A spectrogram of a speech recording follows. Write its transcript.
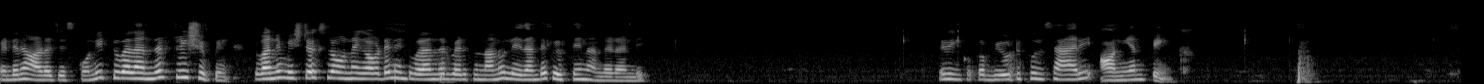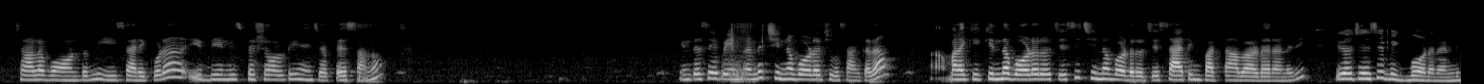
వెంటనే ఆర్డర్ చేసుకోండి ట్వెల్వ్ హండ్రెడ్ ఫ్రీ షిప్పింగ్. ఇవన్నీ మిస్టేక్స్లో ఉన్నాయి కాబట్టి నేను ట్వెల్వ్ హండ్రెడ్ పెడుతున్నాను. లేదంటే ఫిఫ్టీన్ హండ్రెడ్ అండి. ఇది ఇంకొక బ్యూటిఫుల్ శారీ ఆనియన్ పింక్. చాలా బాగుంటుంది ఈ శారీ కూడా. ఇది దీని స్పెషాలిటీ నేను చెప్పేస్తాను. ఇంతసేపు ఏంటంటే చిన్న బోర్డర్ చూసాం కదా. మనకి కింద బార్డర్ వచ్చేసి చిన్న బార్డర్ వచ్చేసి సాటిన్ పట్టా బార్డర్ అనేది. ఇది వచ్చేసి బిగ్ బార్డర్ అండి.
